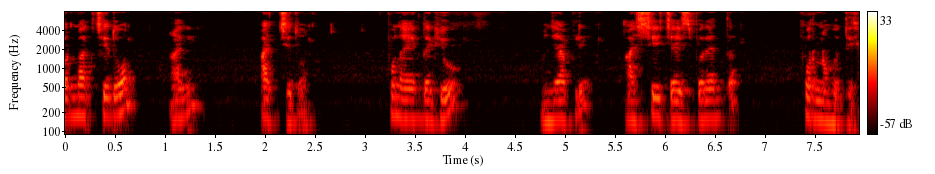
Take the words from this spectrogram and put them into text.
पण मागचे दोन आणि आजचे दोन पुन्हा एकदा घेऊ म्हणजे आपले आठशे चाळीसपर्यंत पूर्ण होतील।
